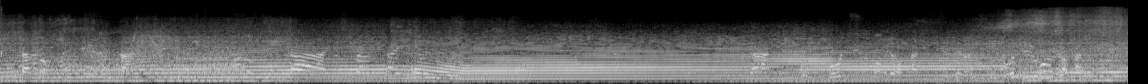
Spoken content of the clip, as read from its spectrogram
きたという感じです。さあ、一番最後が55秒80、55秒80。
